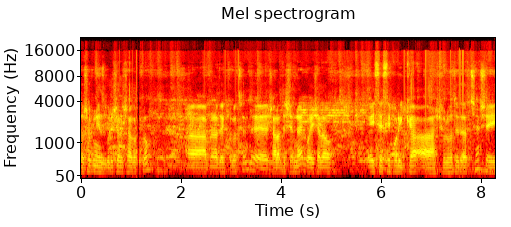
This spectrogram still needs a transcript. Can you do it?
দর্শক, নিউজ বরিশালে স্বাগত। আপনারা দেখতে পাচ্ছেন যে সারা দেশের নয় বরিশালেও এইচএসসি পরীক্ষা শুরু হতে যাচ্ছে। সেই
